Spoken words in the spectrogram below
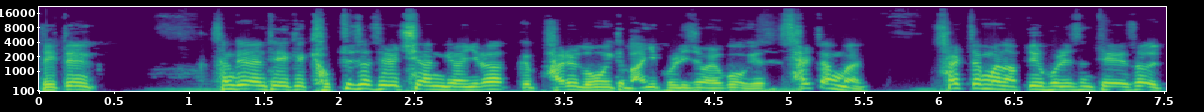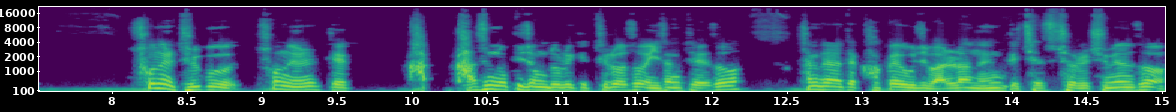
네, 일단 상대한테 이렇게 격투 자세를 취하는 게 아니라 그 발을 너무 이렇게 많이 벌리지 말고 살짝만, 살짝만 앞뒤로 벌린 상태에서 손을 들고, 손을 이렇게 가, 슴 높이 정도로 이렇게 들어서 이 상태에서 상대한테 가까이 오지 말라는 그 제스처를 주면서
